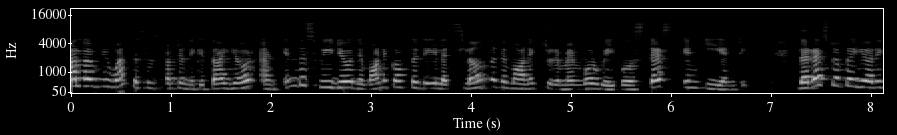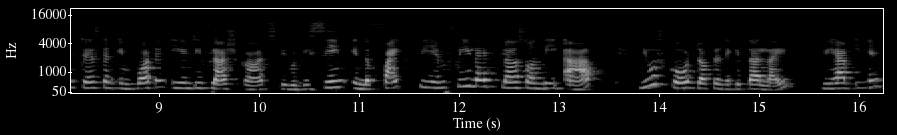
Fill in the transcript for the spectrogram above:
Hello everyone, this is Dr. Nikita here and in this video, mnemonic of the day, let's learn the mnemonic to remember Weber's test in ENT. The rest of the hearing test and important ENT flashcards we would be seeing in the 5 p.m. free live class on the app. Use code Dr. Nikita Live. We have ENT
